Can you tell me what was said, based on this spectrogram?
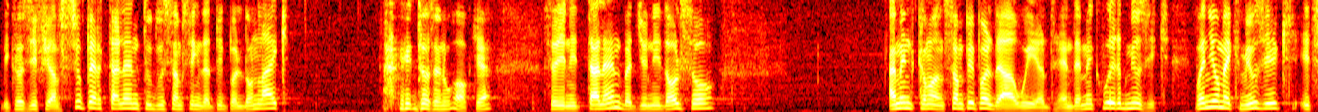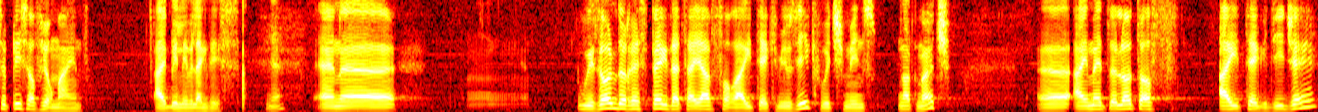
Because if you have super talent to do something that people don't like, it doesn't work, yeah? So you need talent, but you need also. I mean, come on, some people they are weird and they make weird music. When you make music, it's a piece of your mind. I believe like this. Yeah. And uh, with all the respect that I have for high tech music, which means not much, uh, I met a lot of high tech DJ.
